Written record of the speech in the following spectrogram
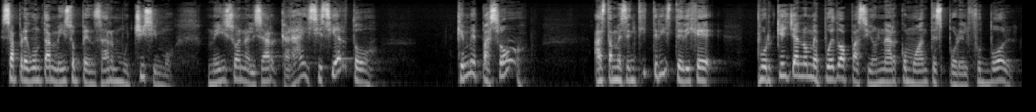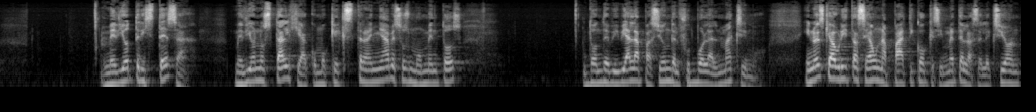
Esa pregunta me hizo pensar muchísimo. Me hizo analizar, caray, sí es cierto. ¿Qué me pasó? Hasta me sentí triste. Dije, ¿por qué ya no me puedo apasionar como antes por el fútbol? Me dio tristeza, me dio nostalgia, como que extrañaba esos momentos donde vivía la pasión del fútbol al máximo. Y no es que ahorita sea un apático que si mete la selección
